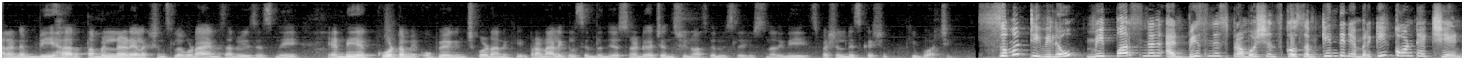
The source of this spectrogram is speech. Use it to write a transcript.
అలానే బీహార్ తమిళనాడు ఎలక్షన్స్లో కూడా ఆయన సర్వీసెస్ని ఎన్డీఏ కూటమి ఉపయోగించుకోవడానికి ప్రణాళికలు సిద్ధం చేస్తున్నట్టుగా చంద్ర శ్రీనివాస్ గారు విశ్లేషిస్తున్నారు. ఇది special discussion. Keep watching Suman టీవీలో మీ పర్సనల్ అండ్ బిజినెస్ ప్రమోషన్స్ కోసం కింది నెంబర్కి కాంటాక్ట్ చేయండి.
